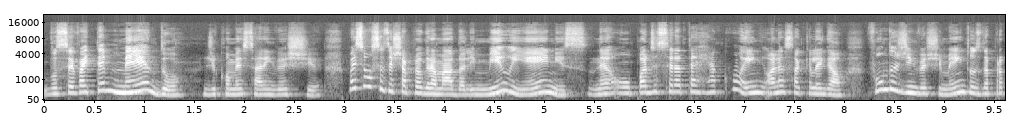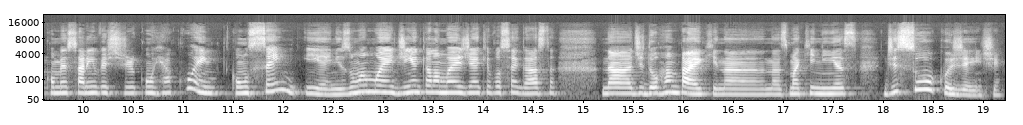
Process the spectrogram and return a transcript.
Você vai ter medo de começar a investir. Mas se você deixar programado ali mil ienes, né? Ou pode ser até Ryakuen. Olha só que legal. Fundos de investimentos dá para começar a investir com Ryakuen, com 100 ienes. Uma moedinha, aquela moedinha que você gasta na de Dohan Bike, na, nas maquininhas de suco, gente.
